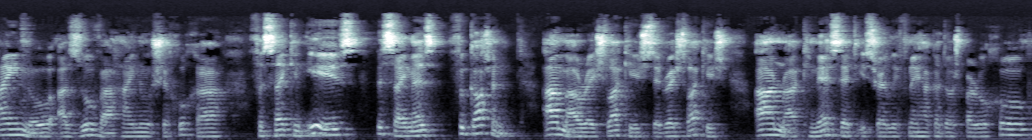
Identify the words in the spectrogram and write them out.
Hainu azuva, hainu shechucha. Forsaken is the same as forgotten. Amar Reish Lakish said Resh Lakish, Amra Knesset Israel Lifnei Hakadosh Baruch Hu.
